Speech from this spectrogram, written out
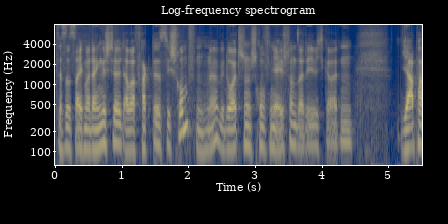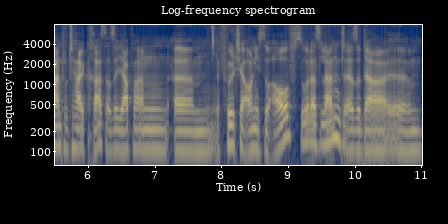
das ist, sag ich mal, dahingestellt, aber Fakt ist, sie schrumpfen. Ne? Wir Deutschen schrumpfen ja eh schon seit Ewigkeiten. Japan total krass. Also Japan ähm, füllt ja auch nicht so auf, so das Land. Also da ähm,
